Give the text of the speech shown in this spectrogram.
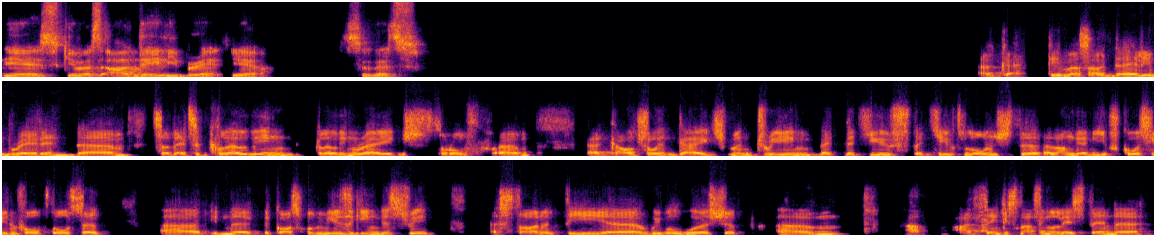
yes. Give us our daily bread. Yeah. So that's. Okay, give us our daily bread, and um, so that's a clothing clothing range, sort of um, a cultural engagement dream that, that you've that you've launched uh, along, and of course you're involved also uh, in the, the gospel music industry. I started the uh, We Will Worship. Um, I think it's nothing less than a,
